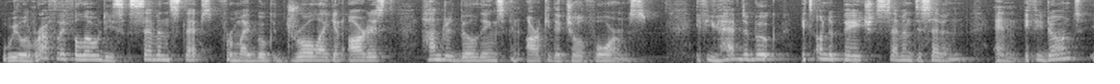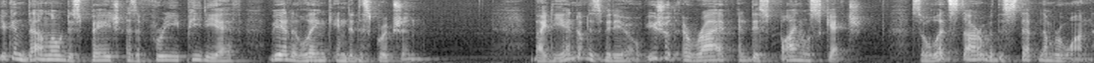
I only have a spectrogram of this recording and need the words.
We'll roughly follow these 7 steps from my book Draw Like an Artist 100 Buildings and Architectural Forms. If you have the book, it's on the page 77 and if you don't, you can download this page as a free PDF via the link in the description. By the end of this video, you should arrive at this final sketch. So let's start with the step number 1.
